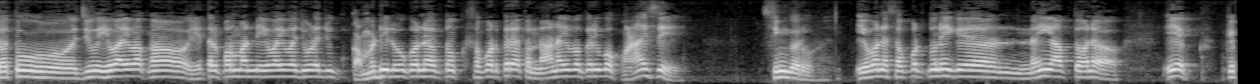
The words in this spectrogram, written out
તો તું જો એવા એવા હેતલ પરમારને એવા એવા જોડે જો કમડી લોકોને સપોર્ટ કરે તો નાના એવા ગરીબો ઘણા છે. સિંગરો. એવાને સપોર્ટ તું નહીં કે, નહીં આપતો અને એક કે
